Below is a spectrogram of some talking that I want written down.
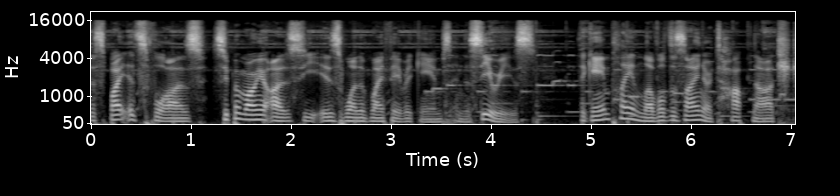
Despite its flaws, Super Mario Odyssey is one of my favorite games in the series. The gameplay and level design are top-notch,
